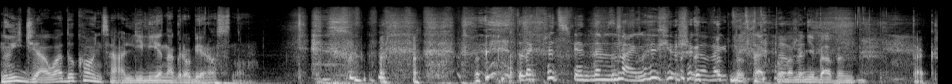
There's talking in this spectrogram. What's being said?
no i działa do końca, a lilie na grobie rosną. To tak przed świętem zmarłych już, Robert. No tak, bo mamy niebawem tak.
